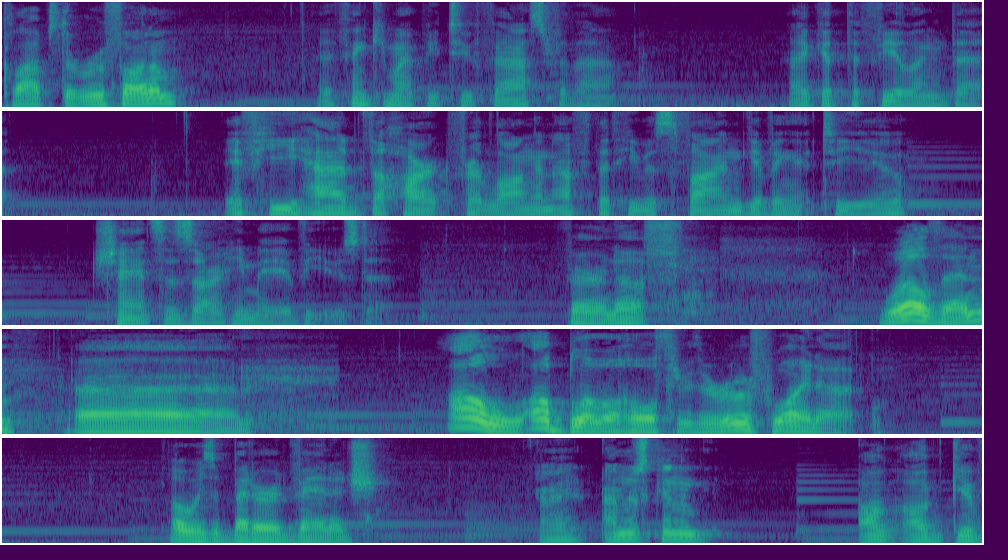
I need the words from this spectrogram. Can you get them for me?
Collapse the roof on him. I think you might be too fast for that. I get the feeling that if he had the heart for long enough that he was fine giving it to you, chances are he may have used it. Fair enough. Well then, uh, I'll I'll blow a hole through the roof. Why not? Always a better advantage. All right, I'm just gonna. I'll I'll give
